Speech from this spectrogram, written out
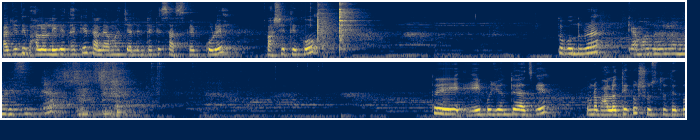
আর যদি ভালো লেগে থাকে তাহলে আমার চ্যানেলটাকে সাবস্ক্রাইব করে পাশে থেকো। তো বন্ধুরা, কেমন লাগল আমার রেসিপিটা তো এই পর্যন্ত আজকে। তোমরা ভালো থেকো, সুস্থ থেকো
